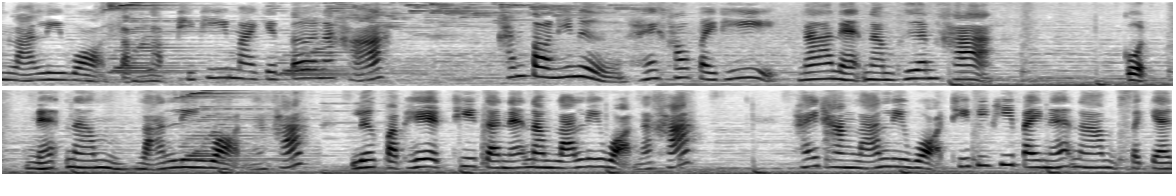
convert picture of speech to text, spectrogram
ำร้านรีวอร์ดสำหรับพี่ๆมาร์เก็ตเตอร์นะคะ ขั้นตอนที่ 1 ให้เข้าไปที่หน้าแนะนำเพื่อนค่ะ กดแนะนำร้านรีวอร์ดนะคะ เลือกประเภทที่จะแนะนำร้านรีวอร์ดนะคะ ให้ทางร้านรีวอร์ดที่พี่ๆไปแนะนำสแกน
